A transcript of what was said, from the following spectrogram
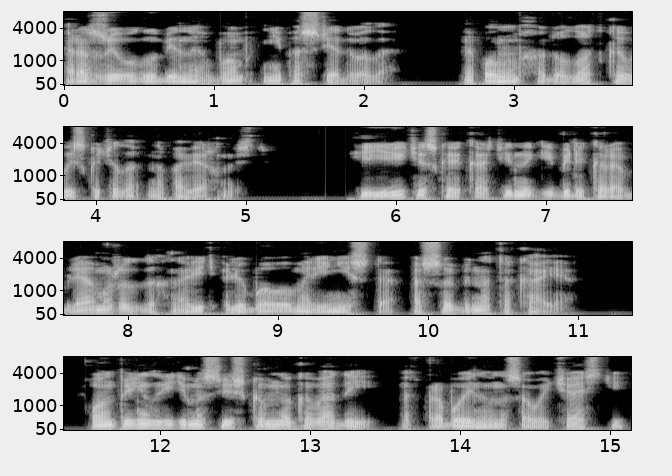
Разрыва глубинных бомб не последовало. На полном ходу лодка выскочила на поверхность. Феерическая картина гибели корабля может вдохновить любого мариниста, особенно такая. Он принял, видимо, слишком много воды от пробоины в носовой части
